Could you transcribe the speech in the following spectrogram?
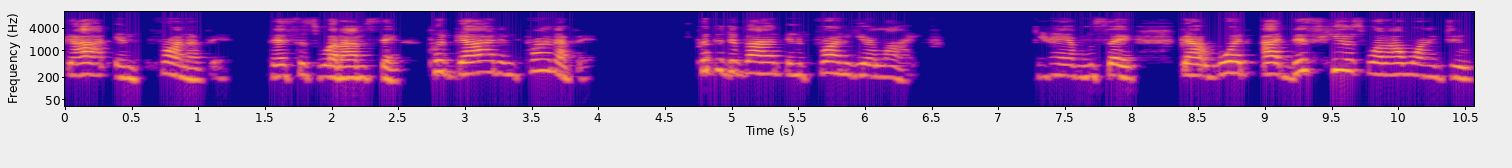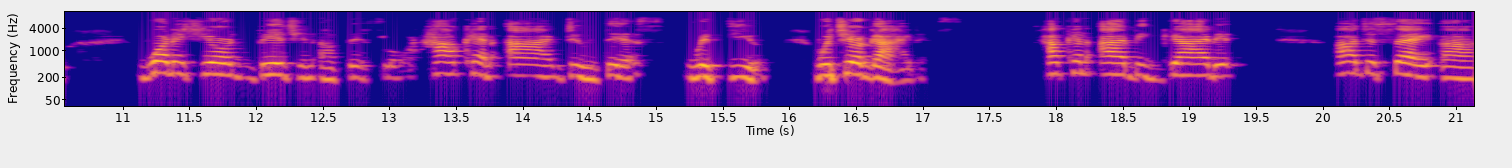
God in front of it, this is what I'm saying. Put God in front of it. Put the divine in front of your life have them say, God, what I, this, here's what I want to do. What is your vision of this, Lord? How can I do this with you, with your guidance? How can I be guided I'll just say, uh,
